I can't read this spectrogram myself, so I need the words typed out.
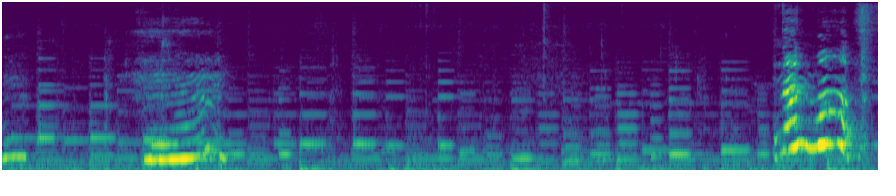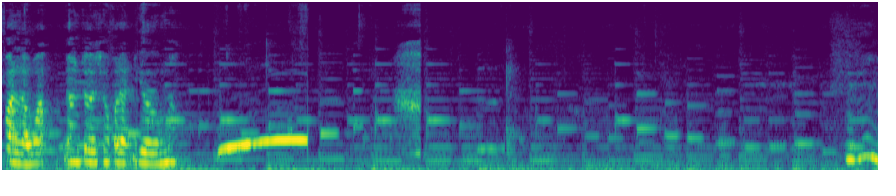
อืมอืมแน่นมากฝันแล้วอะยังเจอช็อกโกแลตเยอะมากอืม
